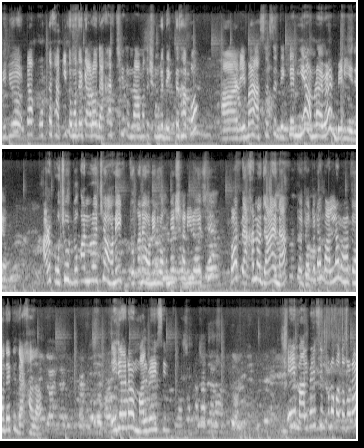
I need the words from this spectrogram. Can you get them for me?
ভিডিওটা করতে থাকি, তোমাদেরকে আরও দেখাচ্ছি, তোমরা আমাদের সঙ্গে দেখতে থাকো। আর এবার আস্তে আস্তে দেখে নিয়ে আমরা এবার বেরিয়ে যাব। আরও প্রচুর দোকান রয়েছে, অনেক দোকানে অনেক রকমের শাড়ি রয়েছে তো দেখানো যায় না। তো যতটা পারলাম, আমরা তোমাদেরকে দেখালাম। এই জায়গাটা আমার মালবেরি সিল্ক এই মালবেরি সিল্কগুলো কত করে?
